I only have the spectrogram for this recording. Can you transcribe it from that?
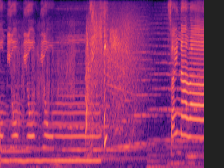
ょんみょんみょんみょんさよなら。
